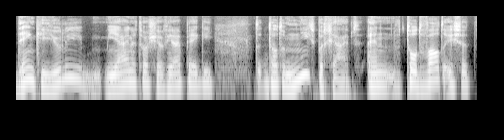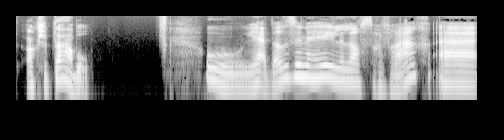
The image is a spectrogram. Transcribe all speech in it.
denken jullie, jij Natasja of jij Peggy, dat hem niet begrijpt? En tot wat is het acceptabel? Oeh, ja, dat is een hele lastige vraag. Uh,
